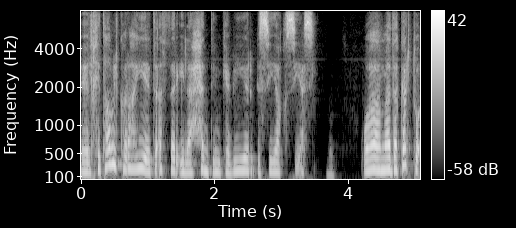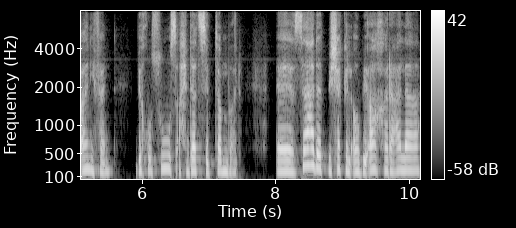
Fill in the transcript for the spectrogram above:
آه، الخطاب الكراهية يتأثر إلى حد كبير بالسياق السياسي. وما ذكرت انفا بخصوص أحداث سبتمبر آه، ساعدت بشكل أو بآخر على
